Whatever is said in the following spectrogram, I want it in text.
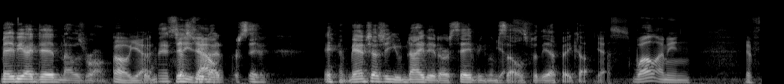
Maybe I did, and I was wrong. Oh, yeah. But Manchester City's United out. are saving. Yeah, Manchester United are saving themselves Yes. for the FA Cup. Yes. Well, I mean, if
